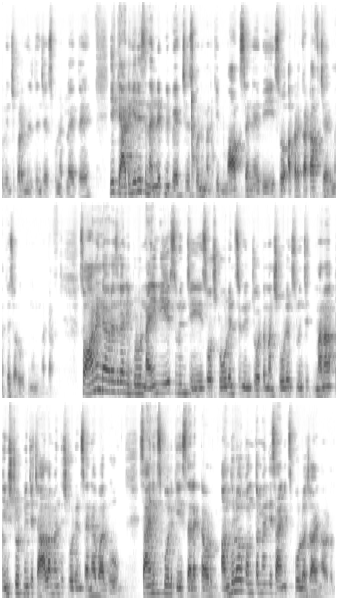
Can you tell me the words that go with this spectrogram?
గురించి కూడా మిళితం చేసుకున్నట్లయితే ఈ కేటగిరీస్ అన్నిటిని బేట్ చేసుకొని మనకి మార్క్స్ అనేవి సో అక్కడ కట్ ఆఫ్ చేయడం అయితే జరుగుతుంది అనమాట సో ఆన్ అండ్ యావరేజ్ కానీ ఇప్పుడు నైన్ ఇయర్స్ నుంచి సో స్టూడెంట్స్ నుంచి చూడటం మన స్టూడెంట్స్ నుంచి మన ఇన్స్టిట్యూట్ నుంచి చాలా మంది స్టూడెంట్స్ అనే వాళ్ళు సైనిక్ స్కూల్కి సెలెక్ట్ అవ్వడం అందులో కొంతమంది సైనిక్ స్కూల్లో జాయిన్ అవ్వడం.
